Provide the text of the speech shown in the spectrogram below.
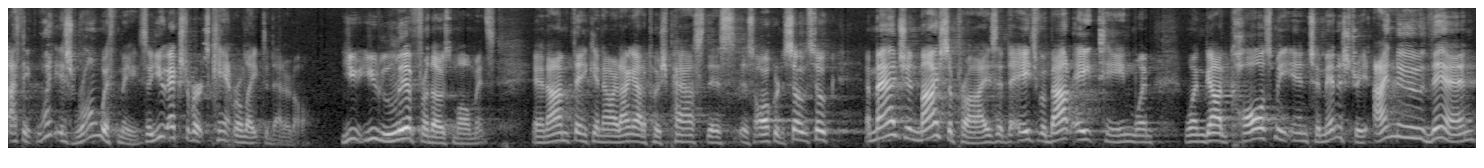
I think, what is wrong with me? So you extroverts can't relate to that at all. You, you live for those moments. And I'm thinking, all right, I got to push past this, this awkward. So, so imagine my surprise at the age of about 18 when, when God calls me into ministry. I knew then,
